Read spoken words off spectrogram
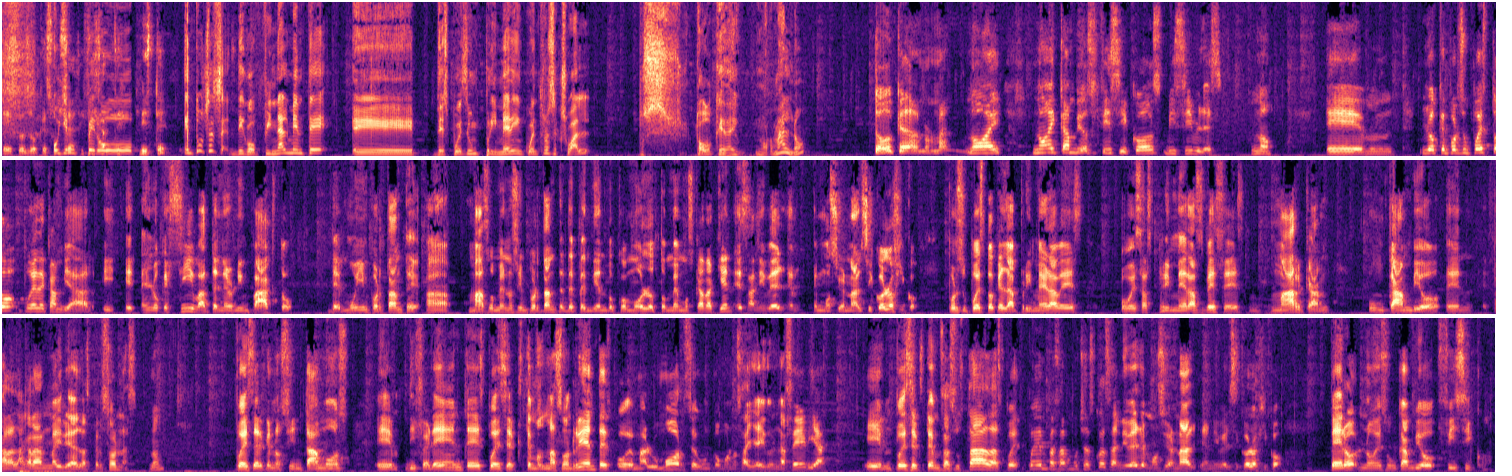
Eso es lo que Oye, sucede. pero- fíjate, ¿viste? Entonces, digo, finalmente, eh, después de un primer encuentro sexual, pues todo queda normal, ¿no? todo queda normal. No hay, no hay cambios físicos visibles. No. Em, lo que por supuesto puede cambiar y eh, en lo que sí va a tener un impacto de muy importante a más o menos importante, dependiendo cómo lo tomemos cada quien, es a nivel em- emocional psicológico. Por supuesto que la primera vez o esas primeras veces marcan un cambio en, para la gran mayoría de las personas, ¿no? Puede ser que nos sintamos eh, diferentes, puede ser que estemos más sonrientes o de mal humor, según cómo nos haya ido en la feria, eh, puede ser que estemos asustadas, puede- pueden pasar muchas cosas a nivel emocional y a nivel psicológico, pero no es un cambio físico.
